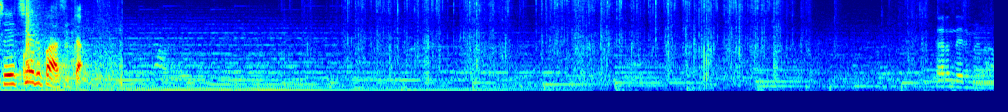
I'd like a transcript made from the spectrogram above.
ചേച്ചി ഒരു പാസ്ത വേറെ എന്തെങ്കിലും വേണോ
